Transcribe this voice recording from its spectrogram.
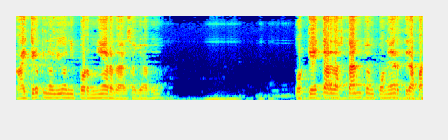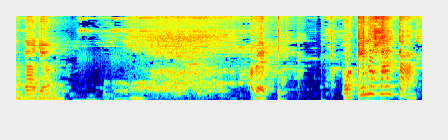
Ay, creo que no llego ni por mierda esa llave. ¿Por qué tardas tanto en ponerte la pantalla? A ver. ¿Por qué no saltas?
